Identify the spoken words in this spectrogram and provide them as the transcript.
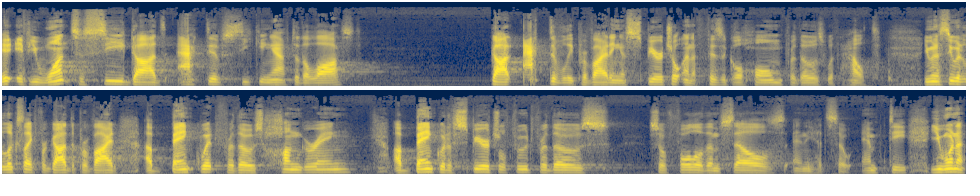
If you want to see God's active seeking after the lost, God actively providing a spiritual and a physical home for those without, you want to see what it looks like for God to provide a banquet for those hungering, a banquet of spiritual food for those so full of themselves and yet so empty. You want to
